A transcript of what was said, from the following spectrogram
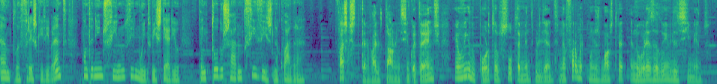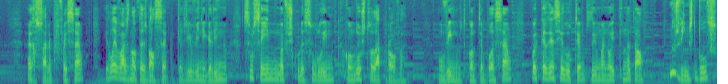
ampla, fresca e vibrante, com taninos finos e muito mistério. Tem todo o charme que se exige na quadra. Vasques de Carvalho Town, em 50 anos, é um vinho do Porto absolutamente brilhante na forma que nos mostra a nobreza do envelhecimento. A roçar a perfeição e leva as notas balsâmicas e o vinagarinho, sobressaindo uma frescura sublime que conduz toda a prova. Um vinho de contemplação com a cadência do tempo de uma noite de Natal. Nos vinhos de bolso,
